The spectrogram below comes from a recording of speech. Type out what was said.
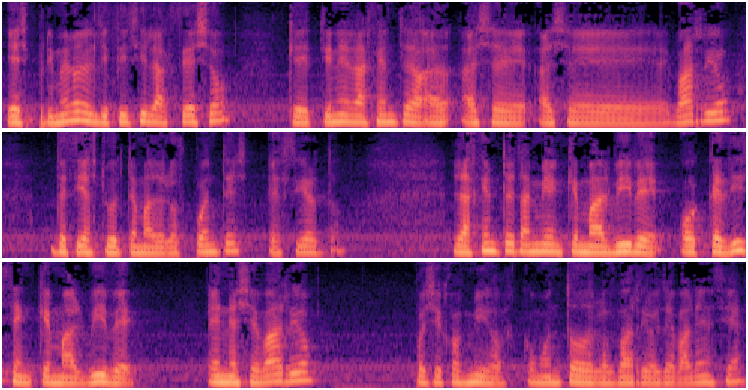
y es primero el difícil acceso que tiene la gente a, a ese, a ese barrio. Decías tú el tema de los puentes, es cierto. La gente también que malvive o que dicen que malvive en ese barrio, pues hijos míos, como en todos los barrios de Valencia.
